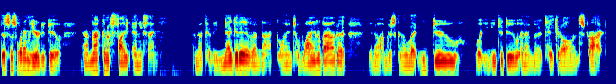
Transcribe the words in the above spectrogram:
this is what i'm here to do and i'm not going to fight anything. I'm not going to be negative. I'm not going to whine about it. You know i'm just going to let you do what you need to do, and I'm going to take it all in stride.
